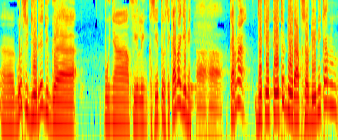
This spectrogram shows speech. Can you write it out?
uh, gue sejujurnya juga punya feeling ke situ sih karena gini, Aha. karena JKT itu di Rhapsody ini kan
